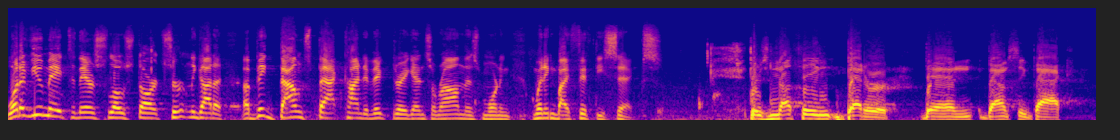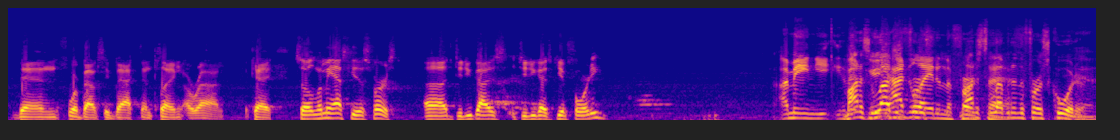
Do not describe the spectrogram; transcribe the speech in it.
What have you made to their slow start? Certainly got a, a big bounce back kind of victory against Iran this morning, winning by 56. There's nothing better than bouncing back than for bouncing back than playing Iran. Okay, so let me ask you this first: uh, Did you guys did you guys give forty? I mean, you, Minus you 11 had to first- lay it in the first minus 11 half. in the first quarter. Yeah.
